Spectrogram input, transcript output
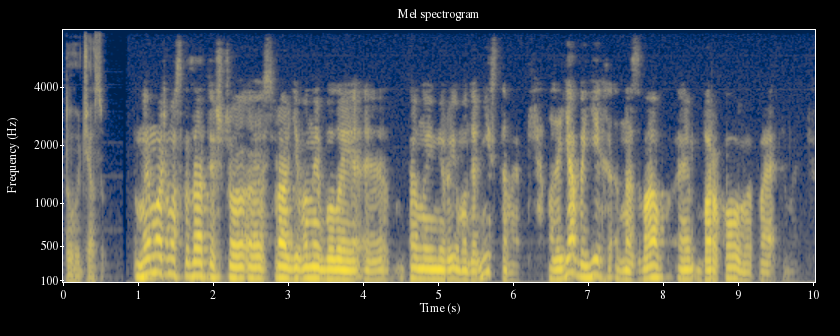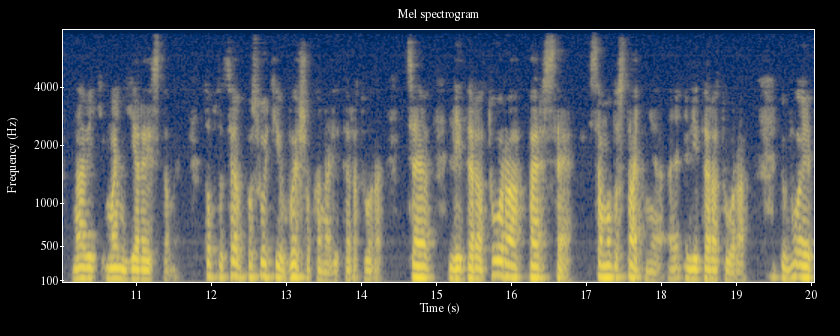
того часу. Ми можемо сказати, що справді вони були певною мірою модерністами, але я би їх назвав бароковими поетами, навіть маньєристами. Тобто, це по суті вишукана література, це література персе, самодостатня е, література. Е,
